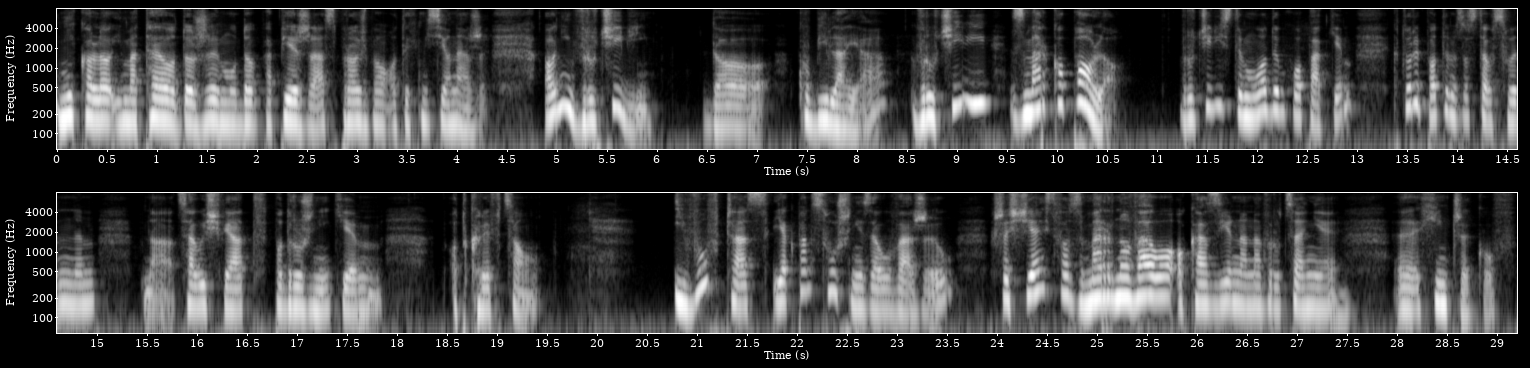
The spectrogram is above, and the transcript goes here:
Nicolo i Mateo do Rzymu, do papieża z prośbą o tych misjonarzy. Oni wrócili do Kubilaja, wrócili z Marco Polo. Wrócili z tym młodym chłopakiem, który potem został słynnym na cały świat podróżnikiem, odkrywcą. I wówczas, jak pan słusznie zauważył, chrześcijaństwo zmarnowało okazję na nawrócenie e, Chińczyków.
